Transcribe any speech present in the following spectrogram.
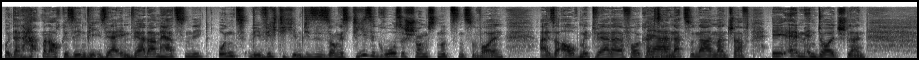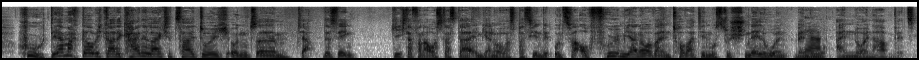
und dann hat man auch gesehen, wie sehr ihm Werder am Herzen liegt und wie wichtig ihm diese Saison ist, diese große Chance nutzen zu wollen. Also auch mit Werder erfolgreich ja. sein, Nationalmannschaft, EM in Deutschland. Puh, der macht, glaube ich, gerade keine leichte Zeit durch und ähm, ja, deswegen gehe ich davon aus, dass da im Januar was passieren wird. Und zwar auch früh im Januar, weil einen Torwart, den musst du schnell holen, wenn ja. du einen neuen haben willst.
